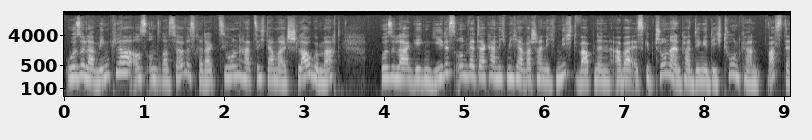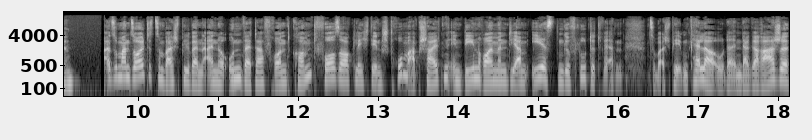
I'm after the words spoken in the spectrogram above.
Ursula Winkler aus unserer Serviceredaktion hat sich damals schlau gemacht Ursula, gegen jedes Unwetter kann ich mich ja wahrscheinlich nicht wappnen, aber es gibt schon ein paar Dinge, die ich tun kann. Was denn? Also man sollte zum Beispiel, wenn eine Unwetterfront kommt, vorsorglich den Strom abschalten in den Räumen, die am ehesten geflutet werden. Zum Beispiel im Keller oder in der Garage.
